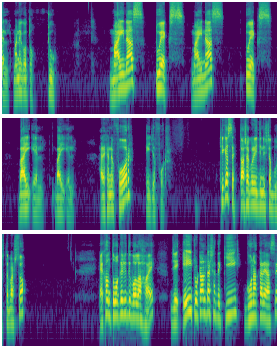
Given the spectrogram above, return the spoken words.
এল মানে কত? Two minus two X minus two X by L by L আর এখানে ফোর এই যে ফোর ঠিক আছে? তো আশা করি এই জিনিসটা বুঝতে পারছ। এখন তোমাকে যদি বলা হয় যে এই টোটালটার সাথে কি গুণ আকারে আছে?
